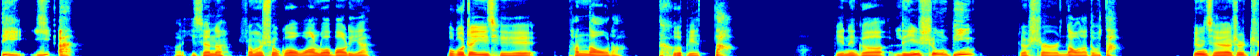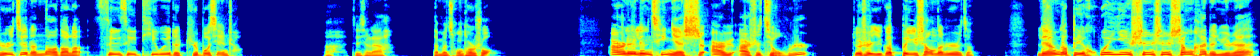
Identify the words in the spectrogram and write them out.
第一案。啊，以前呢，上文说过网络暴力案，不过这一起他闹的特别大，比那个林生斌这事儿闹的都大，并且是直接的闹到了 CCTV 的直播现场。啊，接下来啊，咱们从头说。二零零七年十二月二十九日，这是一个悲伤的日子，两个被婚姻深深伤害的女人，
